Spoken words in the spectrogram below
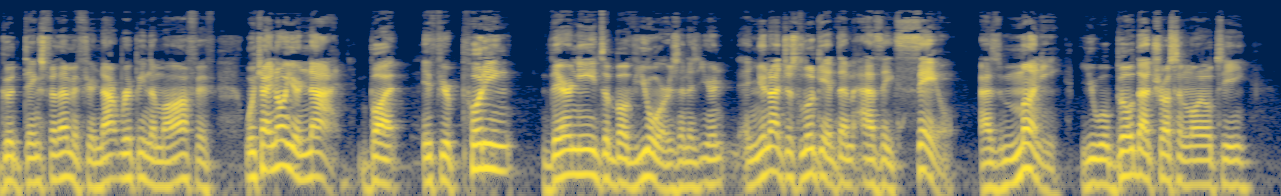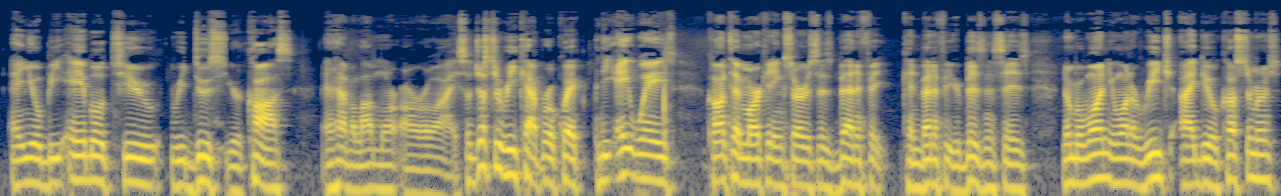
good things for them if you're not ripping them off if which i know you're not but if you're putting their needs above yours and you're and you're not just looking at them as a sale as money you will build that trust and loyalty and you'll be able to reduce your costs and have a lot more ROI. So just to recap real quick, the eight ways content marketing services benefit can benefit your business is number one, you want to reach ideal customers.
